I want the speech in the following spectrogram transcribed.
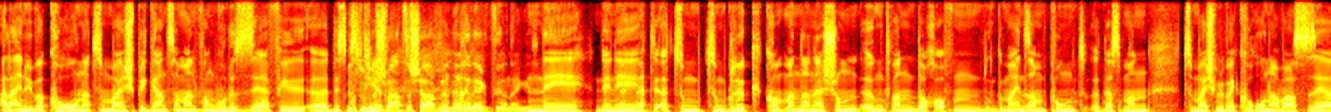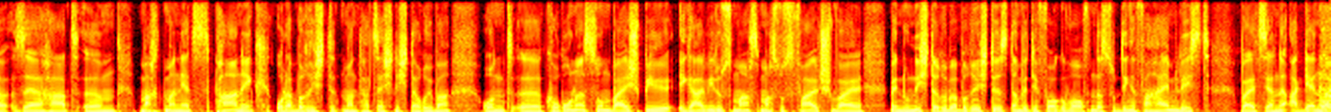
Alleine über Corona zum Beispiel, ganz am Anfang wurde sehr viel äh, Bist du diskutiert. das schwarze Schaf in der Redaktion eigentlich? Nee, nee, nee. Äh, zum, zum Glück kommt man dann ja schon irgendwann doch auf einen gemeinsamen Punkt, dass man zum Beispiel bei Corona war es sehr, sehr hart. Ähm, macht man jetzt Panik oder berichtet man tatsächlich darüber? Und äh, Corona ist so ein Beispiel, egal wie du es machst, machst du es falsch, weil wenn du nicht darüber berichtest, dann wird dir vorgeworfen, dass du Dinge verheimlichst, weil es ja eine Agenda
